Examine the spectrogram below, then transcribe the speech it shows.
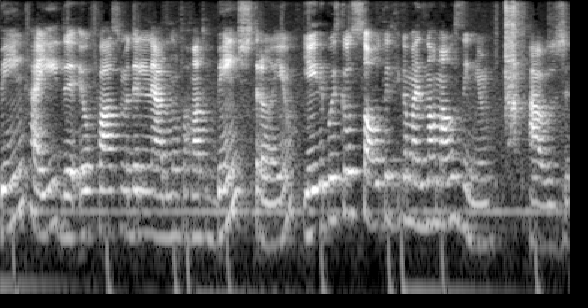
bem caída, eu faço meu delineado num formato bem estranho. E aí depois que eu solto, ele fica mais normalzinho Thank you. Auge.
